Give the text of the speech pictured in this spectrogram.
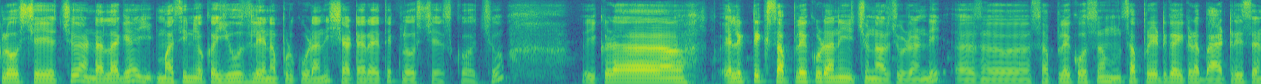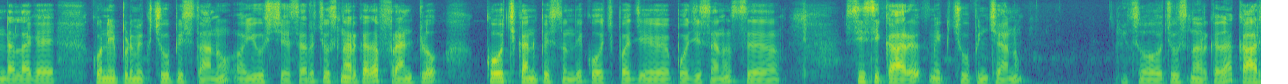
క్లోజ్ చేయొచ్చు. అండ్ అలాగే మసీన్ యొక్క యూజ్ లేనప్పుడు కూడా షటర్ అయితే క్లోజ్ చేసుకోవచ్చు. ఇక్కడ ఎలక్ట్రిక్ సప్లై కూడా ఇచ్చున్నారు చూడండి. సప్లై కోసం సపరేట్గా ఇక్కడ బ్యాటరీస్ అండ్ అలాగే కొన్ని ఇప్పుడు మీకు చూపిస్తాను యూస్ చేశారు. చూస్తున్నారు కదా ఫ్రంట్లో కోచ్ కనిపిస్తుంది కోచ్ పొజి పొజిషన్. సీసీ కారు మీకు చూపించాను. సో చూస్తున్నారు కదా కార్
